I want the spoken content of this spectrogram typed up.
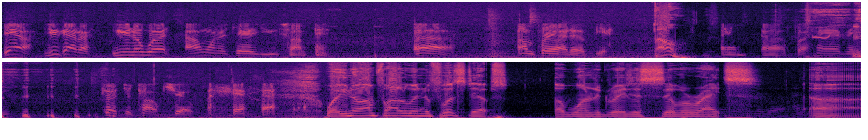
Yeah, you gotta, you know what? I want to tell you something. Uh, I'm proud of you Oh, and uh, for having such a talk show. well, you know, I'm following the footsteps of one of the greatest civil rights uh,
